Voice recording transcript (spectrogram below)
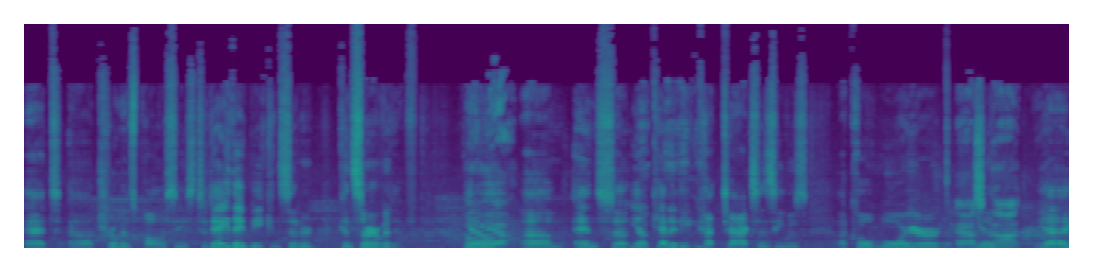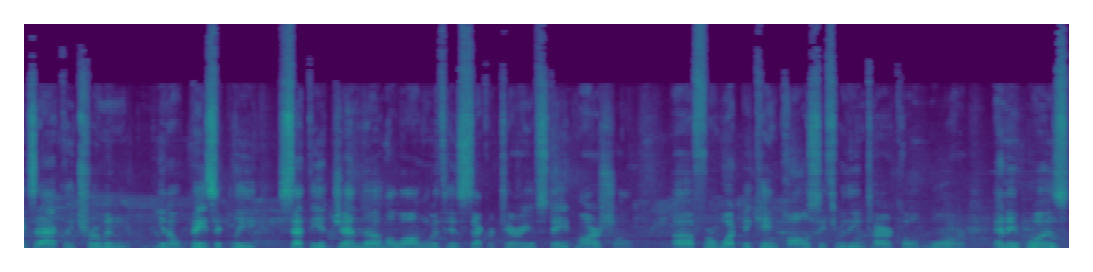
at uh, Truman's policies, today they'd be considered conservative. You Oh, know? yeah. Um, and so, you know, Kennedy cut taxes. He was a cold warrior. Ask you know, not. Yeah, exactly. Truman, you know, basically set the agenda along with his Secretary of State, Marshall, uh, for what became policy through the entire Cold War. And it was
